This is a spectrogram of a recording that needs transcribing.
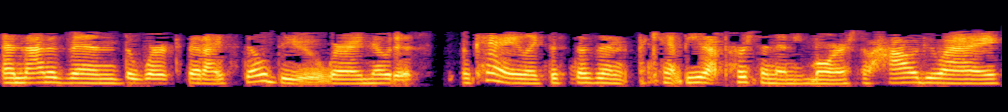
And that has been the work that I still do where I notice okay, like this doesn't, I can't be that person anymore. So how do I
